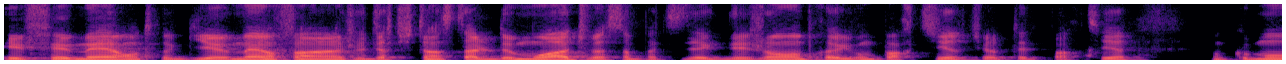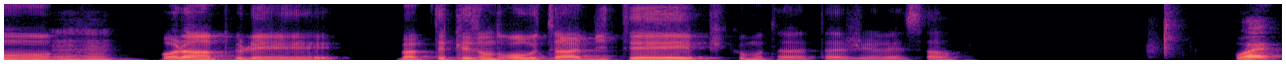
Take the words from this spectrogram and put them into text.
éphémère, entre guillemets. Enfin, je veux dire, tu t'installes deux mois, tu vas sympathiser avec des gens, après ils vont partir, tu vas peut-être partir. Donc, comment, mmh voilà, un peu les, bah, peut-être les endroits où tu as habité et puis comment tu as, géré ça Ouais,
